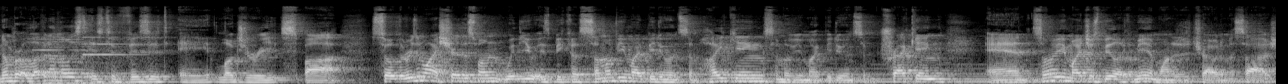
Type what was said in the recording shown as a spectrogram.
Number 11 on the list is to visit a luxury spa. So the reason why I share this one with you is because some of you might be doing some hiking, some of you might be doing some trekking, and some of you might just be like me and wanted to try out a massage.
